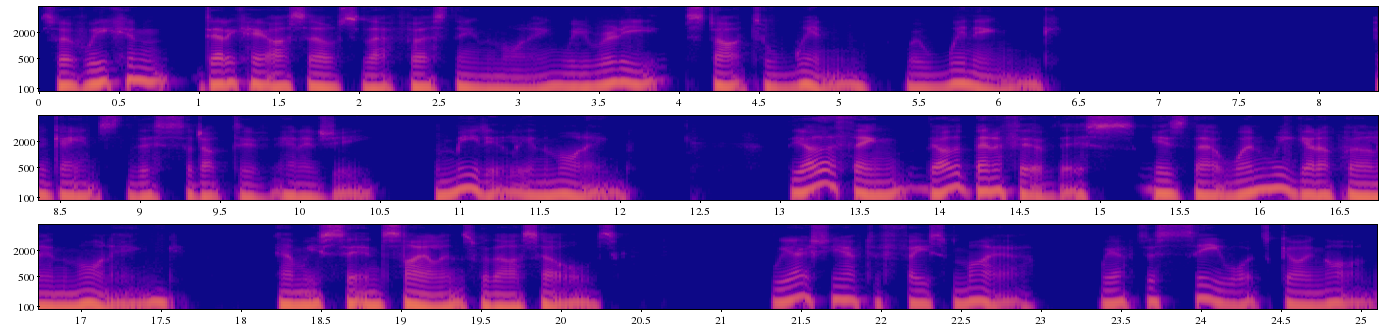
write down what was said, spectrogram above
So if we can dedicate ourselves to that first thing in the morning, we really start to win we're winning against this seductive energy immediately in the morning. The other thing, the other benefit of this is that when we get up early in the morning, and we sit in silence with ourselves, we actually have to face Maya. We have to see what's going on.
